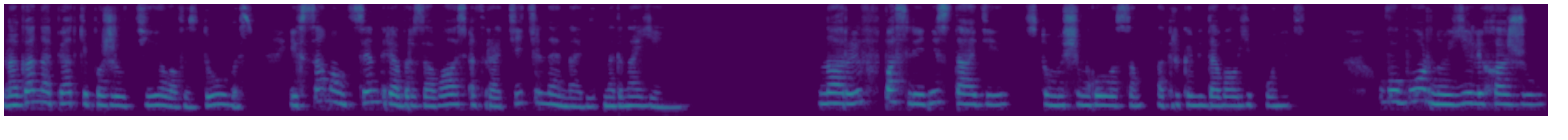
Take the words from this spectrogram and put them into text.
Нога на пятке пожелтела, вздулась, и в самом центре образовалось отвратительное на вид нагноение. «Нарыв в последней стадии», — стонущим голосом отрекомендовал японец. «В уборную еле хожу,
